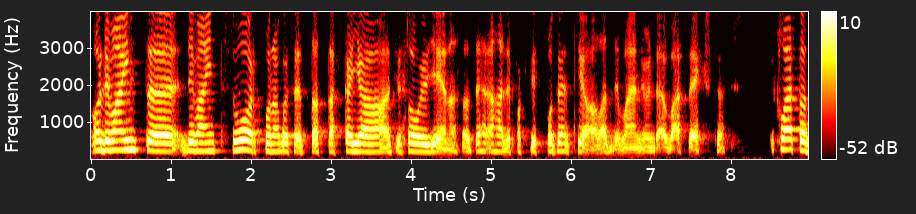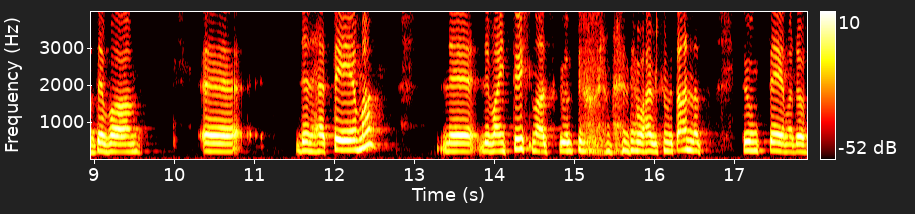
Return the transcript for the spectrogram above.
och det, var inte, det var inte svårt på något sätt att tacka ja. Att jag såg ju genast att det här hade faktiskt potential, att det var en underbar text. Klart att det var eh, det här temat. Det, det var inte tystnadskultur, men det var liksom ett annat tungt tema då,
